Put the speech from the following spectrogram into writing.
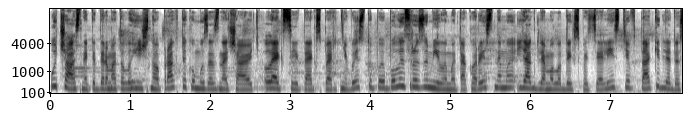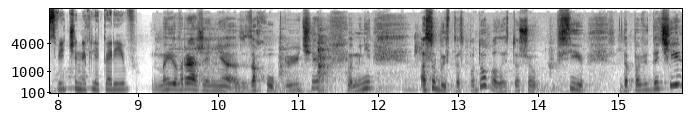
Учасники дерматологічного практикуму зазначають, лекції та експертні виступи були зрозумілими та корисними як для молодих спеціалістів, так і для досвідчених лікарів. Моє враження захоплююче. Мені особисто сподобалось, то що всі доповідачі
